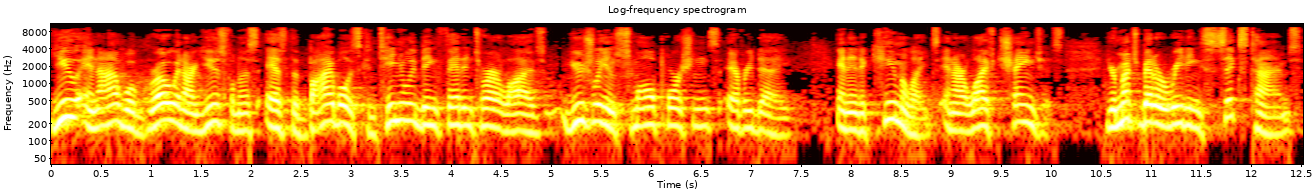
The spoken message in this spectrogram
You and I will grow in our usefulness as the Bible is continually being fed into our lives, usually in small portions every day, and it accumulates and our life changes. You're much better reading six times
